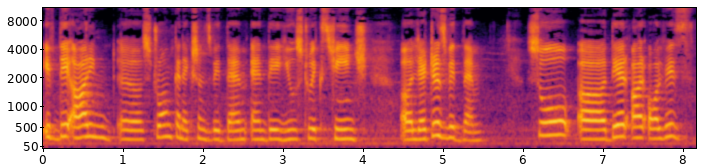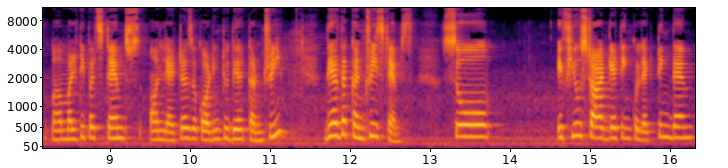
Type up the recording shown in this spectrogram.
if they are in uh, strong connections with them and they used to exchange uh, letters with them. So uh, there are always uh, multiple stamps on letters according to their country. They are the country stamps. So if you start getting collecting them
